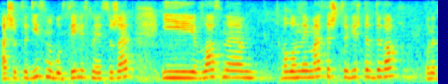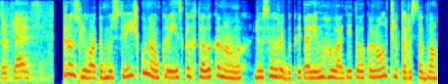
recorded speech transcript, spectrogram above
а щоб це дійсно був цілісний сюжет. І власне головний меседж це вірте в дива. Вони трапляються. Транслюватимуть стрічку на українських телеканалах. Люся Грибик, Віталій Магалаті, телеканал 402.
